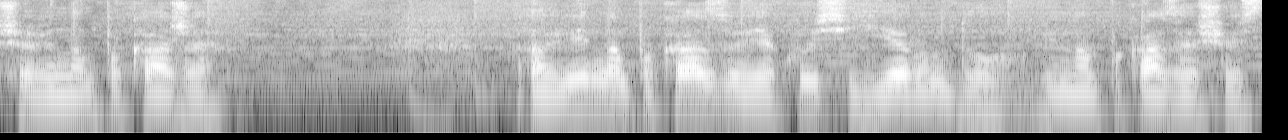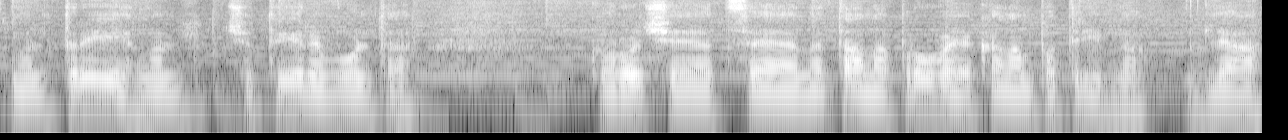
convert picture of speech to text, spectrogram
що він нам покаже. А він нам показує якусь єрунду. Він нам показує щось 0,3, 0,4 вольта. Коротше, це не та напруга, яка нам потрібна для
